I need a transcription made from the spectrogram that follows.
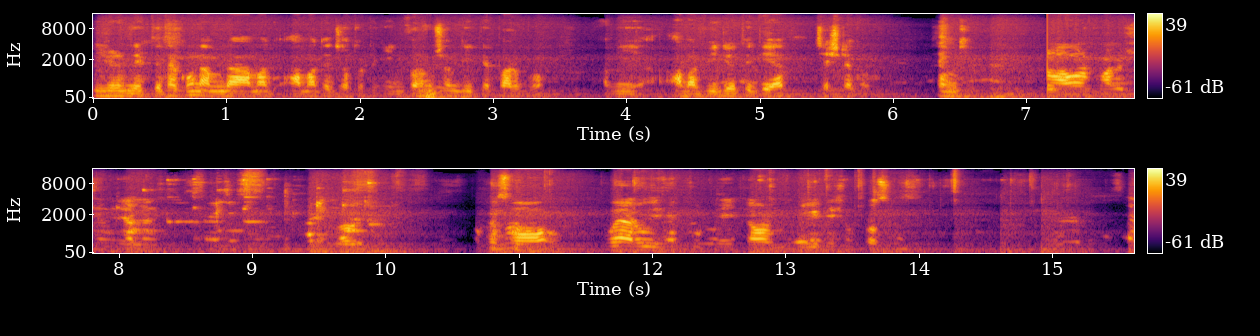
ভিডিওটা দেখতে থাকুন আমরা আমা- আমাদের যতটুকু ইনফরমেশন দিতে পারব আমি আমার ভিডিওতে দেওয়ার চেষ্টা করব। Thank you. Our Malaysian Airlines. Okay, so where we have to take our process? So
